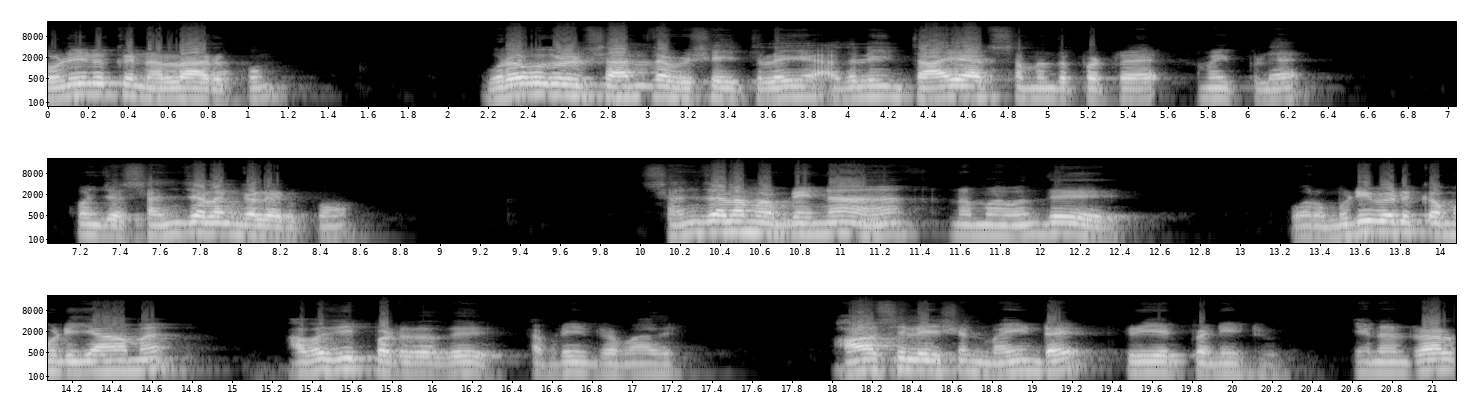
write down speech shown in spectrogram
தொழிலுக்கு நல்லா இருக்கும். உறவுகள் சார்ந்த விஷயத்திலே அதுலேயும் தாயார் சம்பந்தப்பட்ட அமைப்பில் கொஞ்சம் சஞ்சலங்கள் இருக்கும். சஞ்சலம் அப்படின்னா நம்ம வந்து ஒரு முடிவெடுக்க முடியாமல் அவதிப்படுறது அப்படின்ற மாதிரி. ஆசிலேஷன் மைண்டை கிரியேட் பண்ணிட்டு ஏனென்றால்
